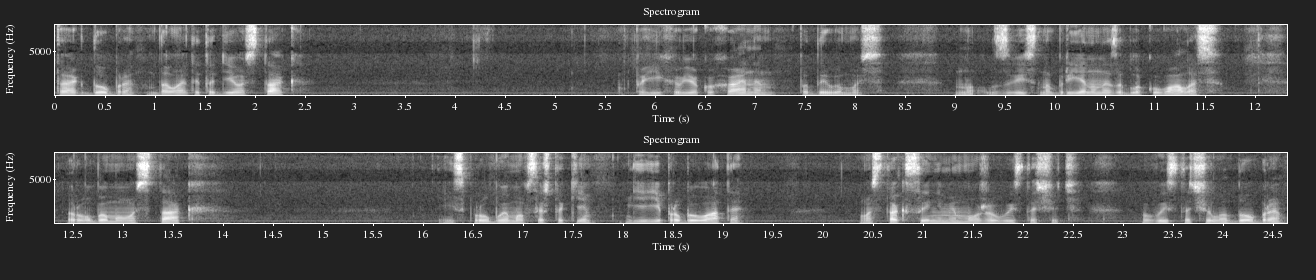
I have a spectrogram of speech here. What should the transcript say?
Так, добре. Давайте тоді ось так. Поїхав Йокохайнен, подивимось. Ну, звісно, Брієна не заблокувалась. Робимо ось так. І спробуємо все ж таки її пробивати. Ось так синіми може вистачить. Вистачило, добре.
